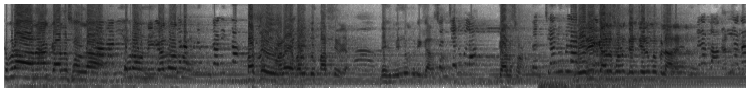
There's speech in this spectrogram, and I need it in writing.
ਘਬਰਾ ਨਾ ਗੱਲ ਸੁਣ ਲਾ। ਘਬਰਾਉਣੀ ਗੱਲ ਆਪਣੇ ਮੁੰਡਾ ਨਹੀਂ ਤਾਂ ਪਾਸੇ ਹੋ ਮਾੜਾ ਜਿਹਾ ਬਾਈ ਤੂੰ ਪਾਸੇ ਹੋ ਜਾ। ਦੇਖ ਮੈਨੂੰ ਮੇਰੀ ਗੱਲ ਸੁਣ। ਗੰਜੇ ਨੂੰ ਬੁਲਾ। ਗੱਲ ਸੁਣ। ਗੰਜਿਆਂ ਨੂੰ ਬੁਲਾ। ਮੇਰੀ ਗੱਲ ਸੁਣ ਗੰਜੇ ਨੂੰ ਮੈਂ ਬੁਲਾ ਲੈਣਾ ਮੇਰਾ ਬਾਪ ਨਹੀਂ ਹੈਗਾ।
